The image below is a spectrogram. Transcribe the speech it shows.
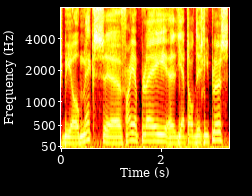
HBO Max, uh, Viaplay, uh, je hebt al Disney+. Plus.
